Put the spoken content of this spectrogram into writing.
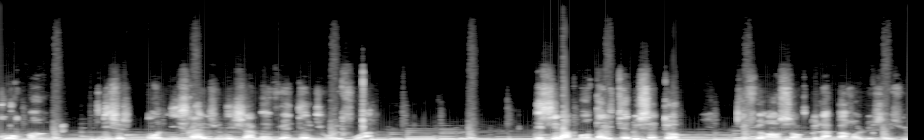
comment? Il dit, en Israël, je n'ai jamais vu un tel niveau de foi. Et c'est la mentalité de cet homme qui fera en sorte que la parole de Jésus,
